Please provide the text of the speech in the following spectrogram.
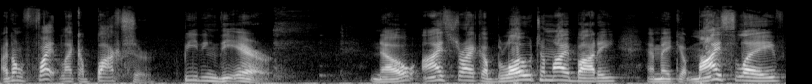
I don't fight like a boxer beating the air. No, I strike a blow to my body and make it my slave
